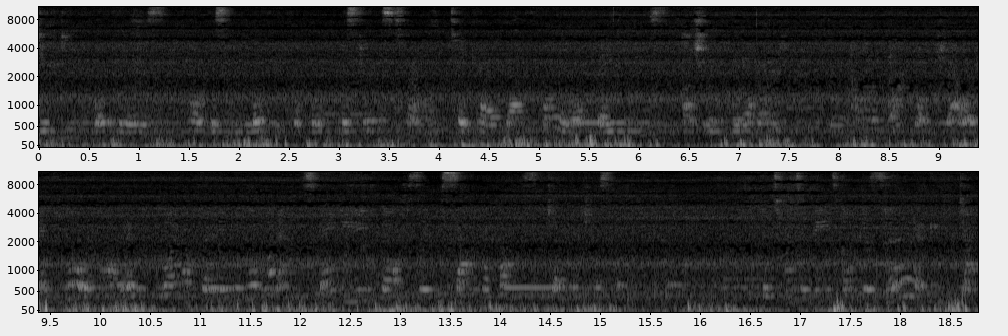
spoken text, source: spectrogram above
Duty workers help this lovely couple, Mr. and Mrs. Brown, take care of their four babies. Actually, we have a and on that bombshell, if you're a parent, why not put it in with your comments? Maybe you've got some sound advice for General Chesney. The Twitter feed's got berserk. Jack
